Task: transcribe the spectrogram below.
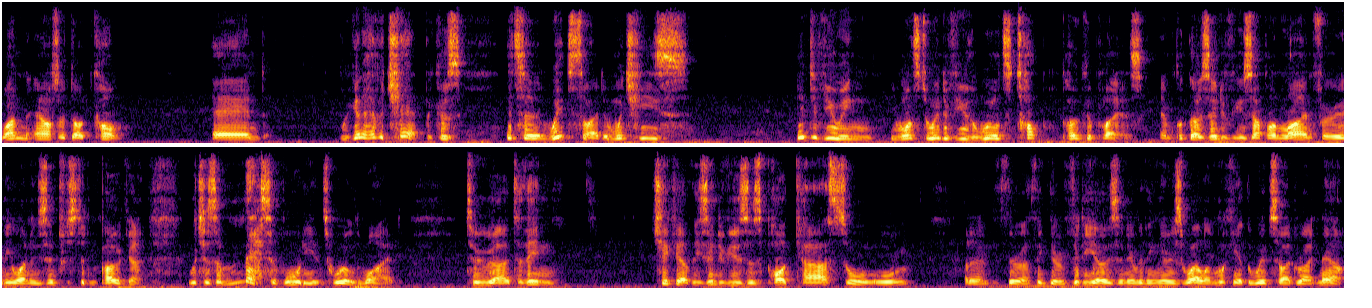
oneouter.com, and we're going to have a chat because it's a website in which he's interviewing. He wants to interview the world's top poker players and put those interviews up online for anyone who's interested in poker, which is a massive audience worldwide to uh, to then check out these interviews as podcasts or, or I don't know if there I think there are videos and everything there as well. I'm looking at the website right now,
